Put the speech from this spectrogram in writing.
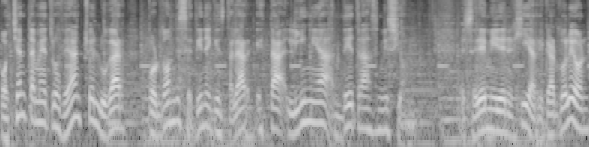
80 metros de ancho el lugar por donde se tiene que instalar esta línea de transmisión. El Ceremi de Energía Ricardo León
